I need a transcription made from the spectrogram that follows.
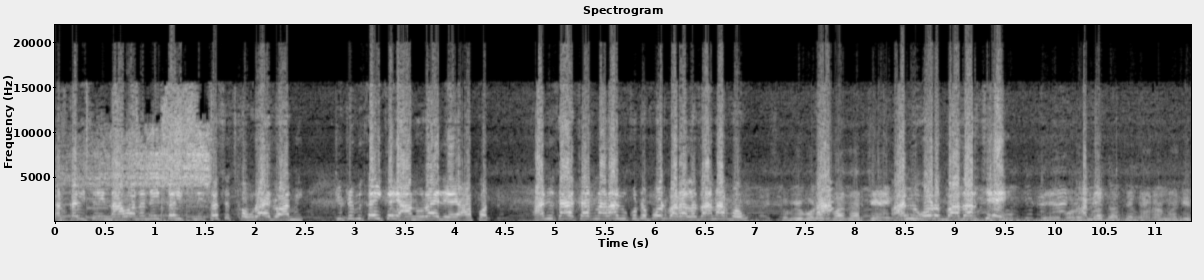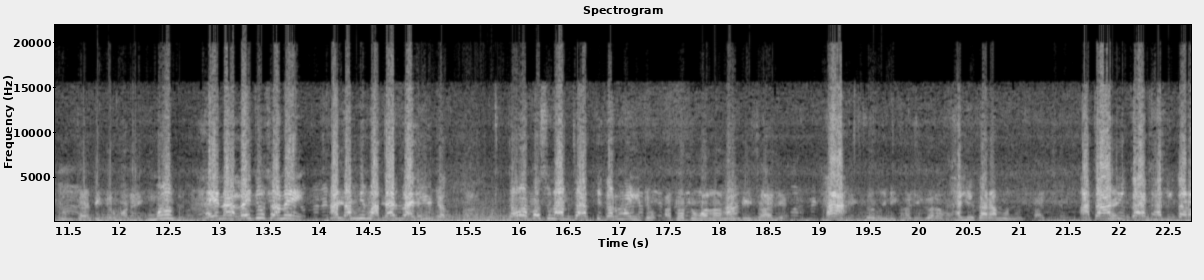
आणि काहीच नाही नावानं नाही काहीच नाही. तसेच खाऊ राहिलो आम्ही. तिथे बी काही काही आणू राहिले आपण. आम्ही काय करणार? आम्ही कुठं पोट भरायला जाणार भाऊ? तुम्ही वडोद हा? बाजारचे आहे का? आम्ही ओढत बाजारचे. हे वडोद आम्ही- बाजारच्या घरांमध्ये तुमचं अतिक्रमण आहे. मग हे ना लय दिवसा नाही आता मी म्हातार झाले इथं. तेव्हापासून आमचं अतिक्रम इथं. आता तुम्हाला हा? नोटीस आल्या. हा. जमिनी खाली करा म्हणून. खाली करा म्हणून. अच्छा. आता आम्ही काय खाली करा?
